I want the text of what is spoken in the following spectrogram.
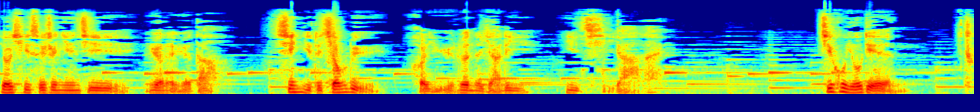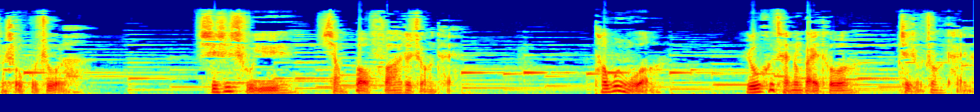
尤其随着年纪越来越大，心里的焦虑和舆论的压力一起压来。几乎有点承受不住了，时时处于想爆发的状态。他问我，如何才能摆脱这种状态呢？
